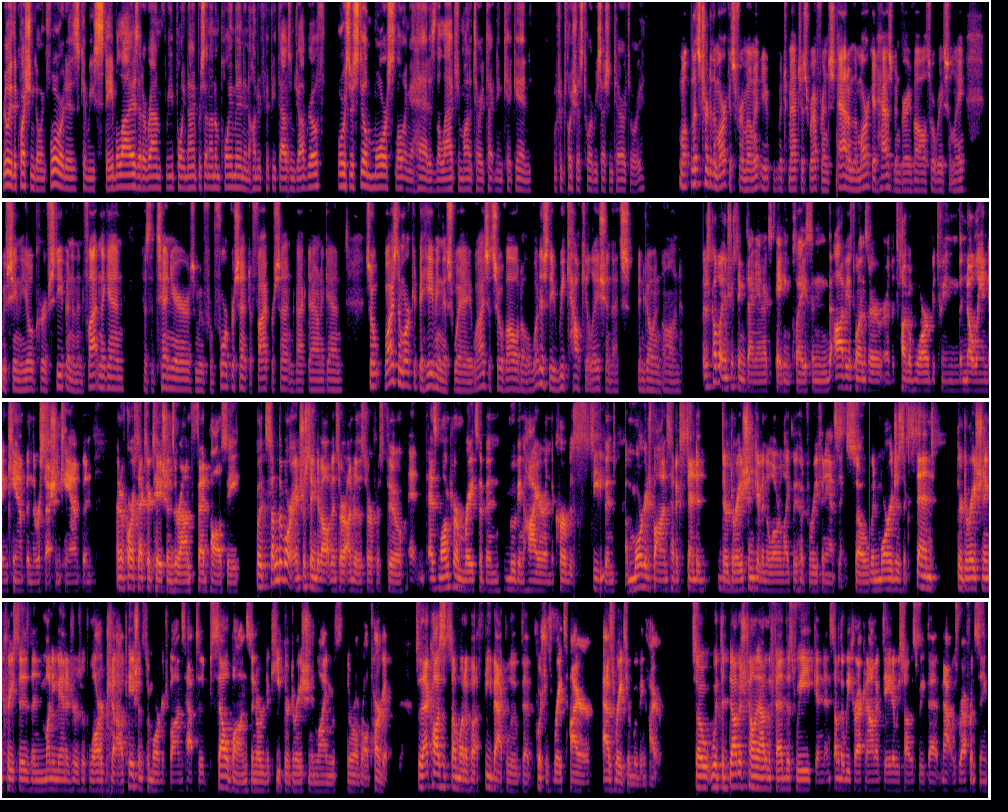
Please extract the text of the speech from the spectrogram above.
Really, the question going forward is can we stabilize at around 3.9% unemployment and 150,000 job growth? Or is there still more slowing ahead as the lags from monetary tightening kick in which would push us toward recession territory. Well, let's turn to the markets for a moment, you, which Matt just referenced. Adam, the market has been very volatile recently. We've seen the yield curve steepen and then flatten again as the 10 years move from 4% to 5% and back down again. So, why is the market behaving this way? Why is it so volatile? What is the recalculation that's been going on? There's a couple of interesting dynamics taking place, and the obvious ones are, are the tug of war between the no landing camp and the recession camp. And and of course, expectations around Fed policy. But some of the more interesting developments are under the surface too. And as long-term rates have been moving higher and the curve has steepened, mortgage bonds have extended their duration given the lower likelihood for refinancing. So when mortgages extend, their duration increases, and money managers with large allocations to mortgage bonds have to sell bonds in order to keep their duration in line with their overall target. So that causes somewhat of a feedback loop that pushes rates higher as rates are moving higher. So with the dovish tone out of the Fed this week and, and some of the weaker economic data we saw this week that Matt was referencing,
